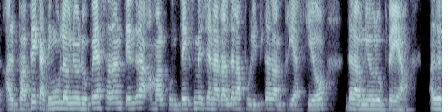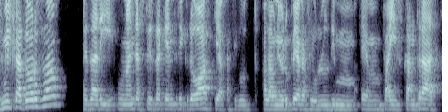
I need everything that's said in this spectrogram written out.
el paper que ha tingut la Unió Europea s'ha d'entendre amb el context més general de la política d'ampliació de la Unió Europea. El 2014 és a dir, un any després de que entri Croàcia, que ha sigut a la Unió Europea, que ha sigut l'últim país que ha entrat,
